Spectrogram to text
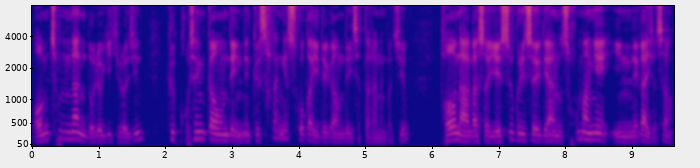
엄청난 노력이 기울어진 그 고생 가운데 있는 그 사랑의 수고가 이들 가운데 있었다라는 거지요. 더 나아가서 예수 그리스도에 대한 소망의 인내가 있어서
